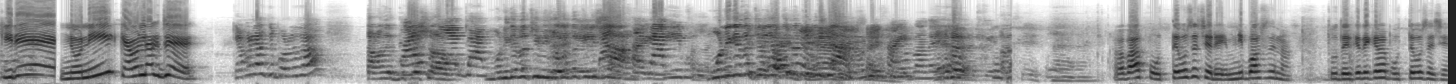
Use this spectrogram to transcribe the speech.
কিরে ননি কেমন লাগছে? আমাদের বুকে সব। মনিকে তো চিনিস ওকে তো চিনিস না। মনিকে তো চিনিস ওকে তো চিনিস না। বাবা পড়তে বসেছে রে এমনি বসে না। তোদেরকে দেখে আবার পড়তে বসেছে।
